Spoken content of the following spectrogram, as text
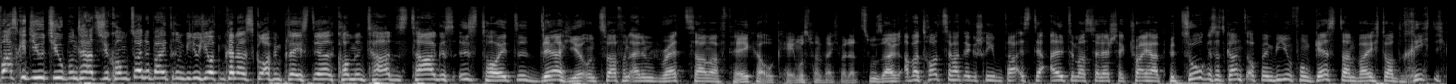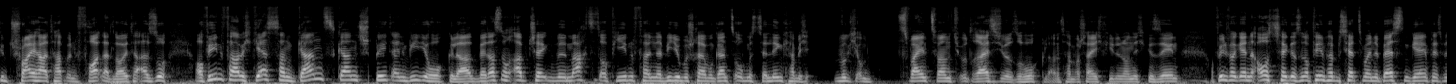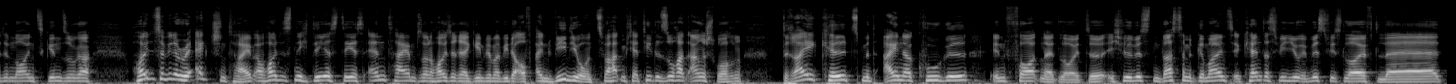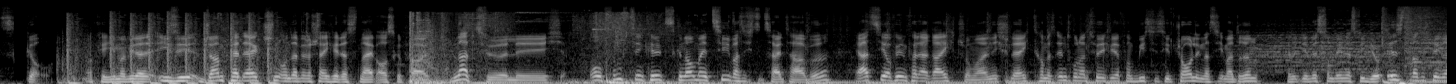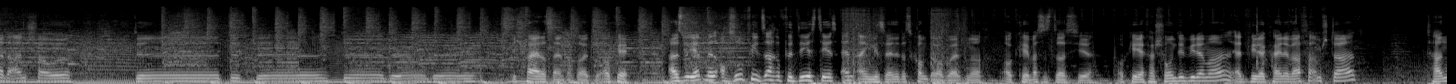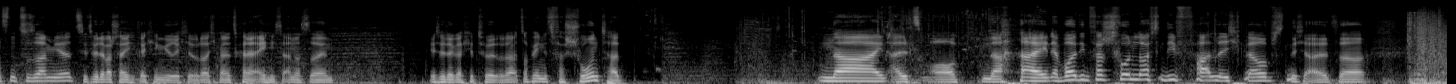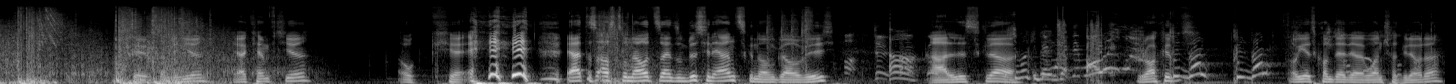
Was geht YouTube und herzlich willkommen zu einem weiteren Video hier auf dem Kanal Scorpion Plays. Der Kommentar des Tages ist heute der hier und zwar von einem Red Summer Faker. Okay, muss man vielleicht mal dazu sagen. Aber trotzdem hat er geschrieben, da ist der alte Marcel Hashtag Tryhard. Bezogen ist das Ganze auf mein Video von gestern, weil ich dort richtig getryhard habe in Fortnite, Leute. Also auf jeden Fall habe ich gestern ganz, ganz spät ein Video hochgeladen. Wer das noch abchecken will, macht es auf jeden Fall in der Videobeschreibung. Ganz oben ist der Link, habe ich wirklich um 22.30 Uhr oder so hochgeladen. Das haben wahrscheinlich viele noch nicht gesehen. Auf jeden Fall gerne auschecken. Das sind auf jeden Fall bis jetzt meine besten Gameplays mit dem neuen Skin sogar. Heute ist ja wieder Reaction-Time, aber heute ist nicht DSDSN-Time, sondern heute reagieren wir mal wieder auf ein Video. Und zwar hat mich der Titel so hart angesprochen. Drei Kills mit einer Kugel in Fortnite, Leute. Ich will wissen, was damit gemeint ist. Ihr kennt das Video, ihr wisst, wie es läuft. Let's go. Okay, hier mal wieder easy Jump-Pad-Action und dann wird wahrscheinlich wieder Snipe ausgepackt. Natürlich. Oh, 15 Kills ist genau mein Ziel, was ich zurzeit habe. Er hat es hier auf jeden Fall erreicht schon mal. Nicht schlecht. Kommt das Intro natürlich wieder von BCC Trolling, das ich immer drin, damit ihr wisst, von wem das Video ist, was ich mir gerade anschaue. Ich feiere das einfach heute. Okay. Also ihr habt mir auch so viel Sache für DSDSN eingesendet, das kommt aber bald noch. Okay, was ist das hier? Okay, er verschont ihn wieder mal. Er hat wieder keine Waffe am Start. Tanzen zusammen jetzt. Jetzt wird er wahrscheinlich gleich hingerichtet, oder? Ich meine, jetzt kann ja eigentlich nichts anderes sein. Jetzt wird er gleich getötet, oder? Als ob er ihn jetzt verschont hat. Nein, als ob. Nein, er wollte ihn verschonen, läuft in die Falle. Ich glaub's nicht, Alter. Okay, was haben wir hier? Er kämpft hier. Okay. er hat das Astronaut-Sein so ein bisschen ernst genommen, glaube ich. Alles klar. Rocket. Oh, jetzt kommt der, der One-Shot wieder, oder?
